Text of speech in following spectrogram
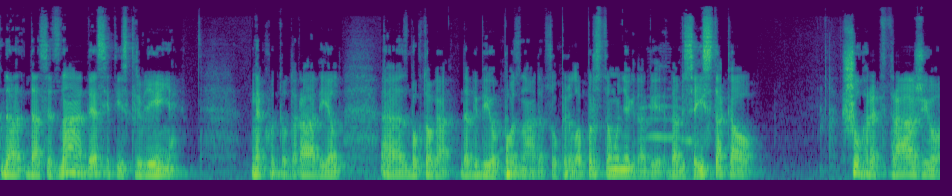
da, da se zna desiti iskrivljenje. Neko to da radi, jel, e, zbog toga da bi bio poznat, da bi se upirilo prstom u njeg, da bi, da bi se istakao, šuhret tražio,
